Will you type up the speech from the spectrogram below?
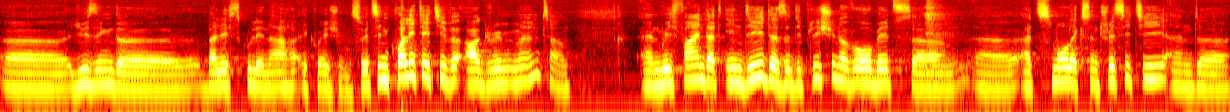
uh, using the Balescu-Lenard equation. So it's in qualitative argument. Um, and we find that indeed there's a depletion of orbits um, uh, at small eccentricity and uh,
